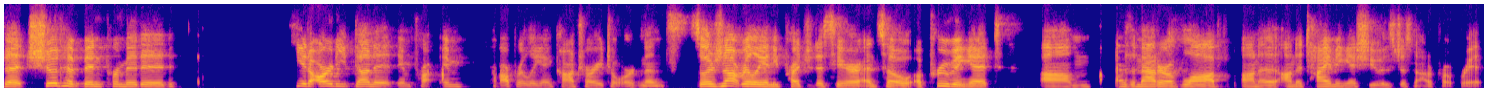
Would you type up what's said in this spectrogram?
that should have been permitted. He had already done it impro- improperly and contrary to ordinance. So there's not really any prejudice here. And so approving it um, as a matter of law on a on a timing issue is just not appropriate.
